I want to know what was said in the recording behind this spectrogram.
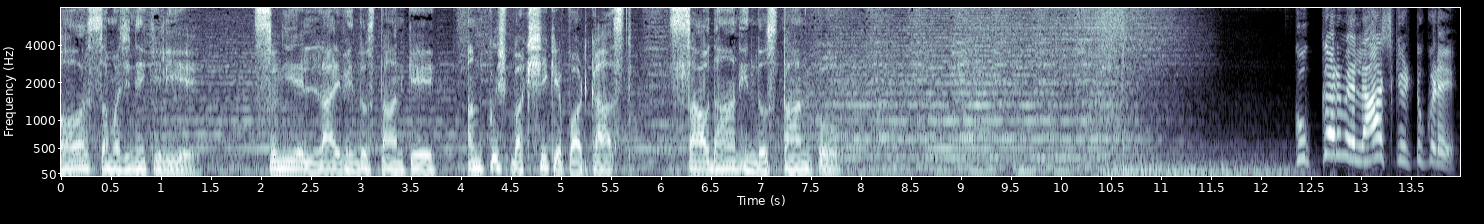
और समझने के लिए सुनिए लाइव हिंदुस्तान के अंकुश बख्शी के पॉडकास्ट सावधान हिंदुस्तान को। कुकर में लाश के टुकड़े,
